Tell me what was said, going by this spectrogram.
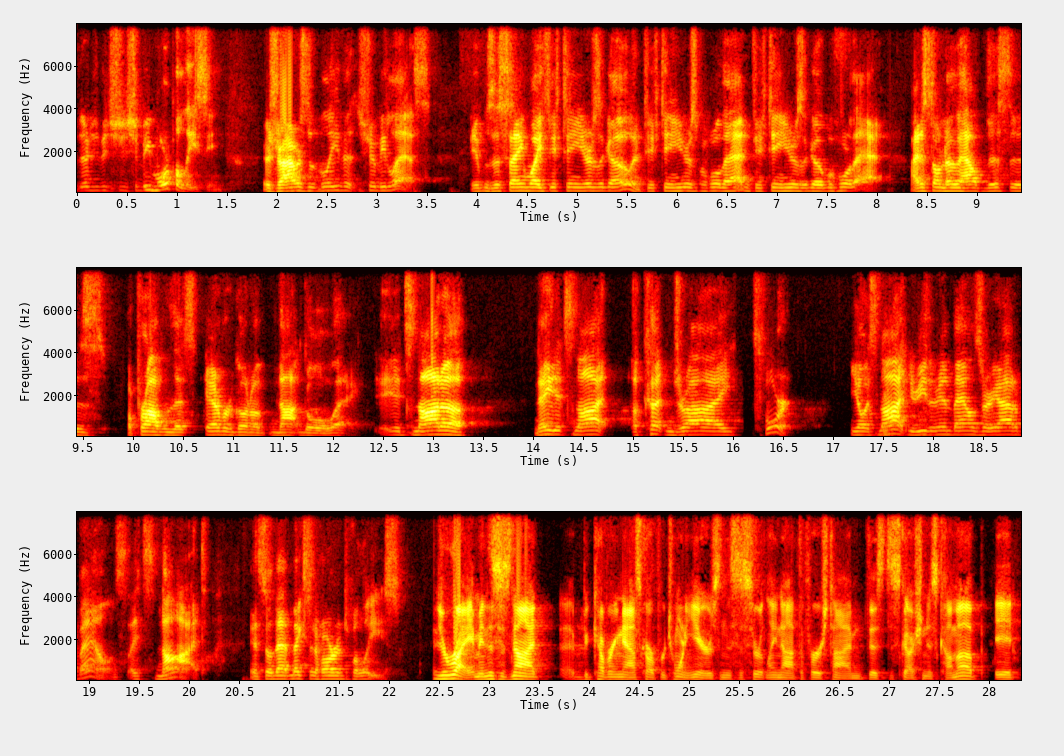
there should be more policing. There's drivers that believe that it should be less. It was the same way 15 years ago, and 15 years before that, and 15 years ago before that. I just don't know how this is a problem that's ever going to not go away. It's not a Nate. It's not a cut and dry sport. You know, it's not. You're either in bounds or you're out of bounds. It's not and so that makes it harder to police. You're right. I mean, this is not uh, been covering NASCAR for 20 years, and this is certainly not the first time this discussion has come up. It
